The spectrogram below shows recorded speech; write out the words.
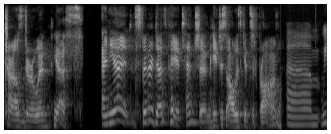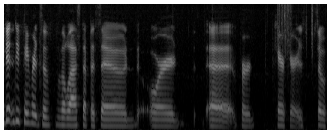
Charles Derwin, yes. And yet Spinner does pay attention. He just always gets it wrong. Um, we didn't do favorites of the last episode or uh, for characters, so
